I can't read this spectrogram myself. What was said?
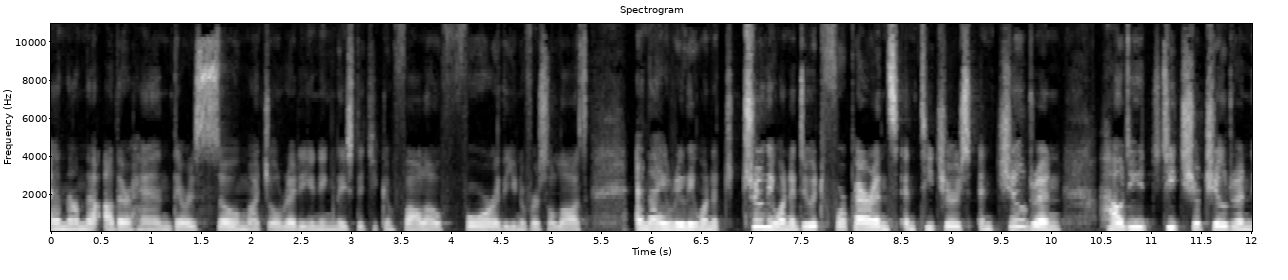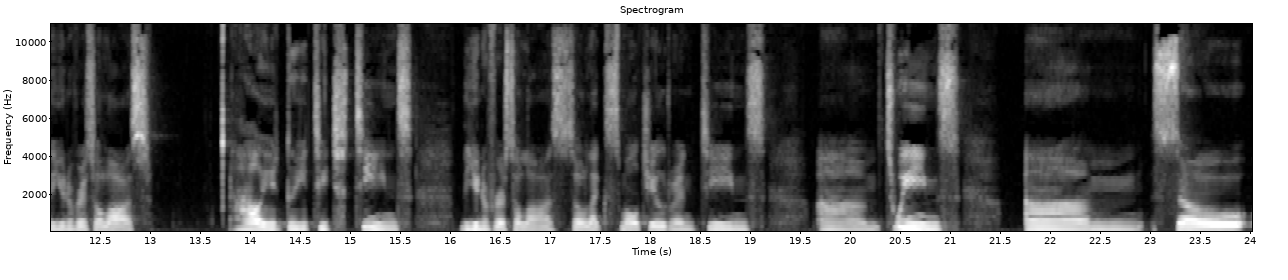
And on the other hand there is so much already in English that you can follow for the universal laws. And I really want to truly want to do it for parents and teachers and children. How do you teach your children the universal laws? How do you teach teens the universal laws. So, like small children, teens, um, tweens. Um, so,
